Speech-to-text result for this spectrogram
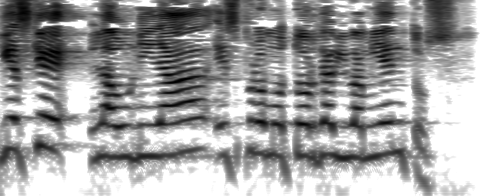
Y es que la unidad es promotor de avivamientos.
